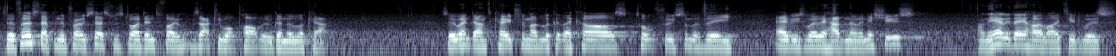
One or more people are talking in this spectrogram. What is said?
So the first step in the process was to identify exactly what part we were going to look at. So we went down to Caterham, had a look at their cars, talked through some of the areas where they had known issues. And the area they highlighted was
